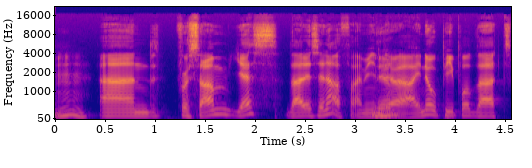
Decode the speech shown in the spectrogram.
Mm. And for some, yes, that is enough. I mean, Yeah. there, I know people that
